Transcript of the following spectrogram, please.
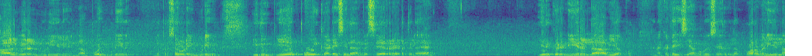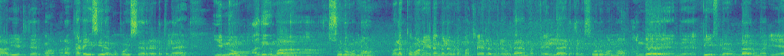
கால் விரல் நுனியிலையும் தான் போய் முடியுது. இந்த ப்ரெஷருடைய முடிவு. இது ஏ போய் கடைசியில் அங்கே சேர்ற இடத்துல இருக்கிற நீரெல்லாம் ஆவியாக்கும். ஏன்னா கடைசியாக அங்கே போய் சேர்றதில்ல போகிற வழியெல்லாம் ஆவியாட்டி தான் இருக்கும். ஆனால் கடைசியில் அங்கே போய் சேர்ற இடத்துல இன்னும் அதிகமாக சூடு பண்ணும். வழக்கமான இடங்களை விட மற்ற இடங்களை விட மற்ற எல்லா இடத்துலையும் சூடு பண்ணும். அங்கே இந்த பீஃபில் உண்டாகிற மாதிரியே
